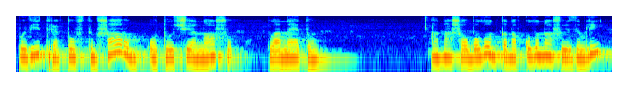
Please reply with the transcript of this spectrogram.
Повітря товстим шаром оточує нашу планету. А наша оболонка навколо нашої землі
